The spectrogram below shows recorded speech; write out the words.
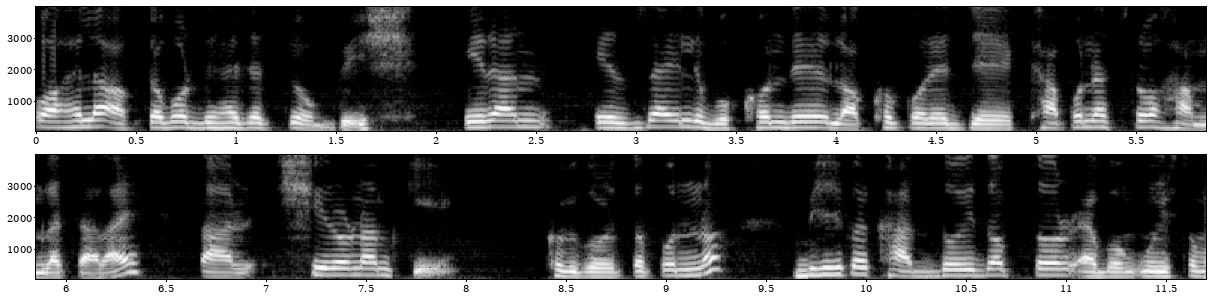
পহেলা অক্টোবর দুই হাজার চব্বিশ, ইরান ইসরায়েল ভূখণ্ডে লক্ষ্য করে যে ক্ষেপণাস্ত্র হামলা চালায়, তার শিরোনাম কি? খুবই গুরুত্বপূর্ণ। বিশেষ করে খাদ্য দপ্তর এবং উনিশতম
